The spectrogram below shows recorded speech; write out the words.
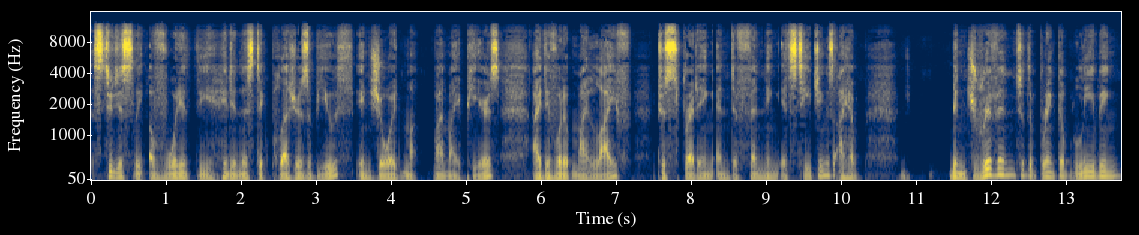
studiously avoided the hedonistic pleasures of youth enjoyed my, by my peers. I devoted my life to spreading and defending its teachings. I have been driven to the brink of leaving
